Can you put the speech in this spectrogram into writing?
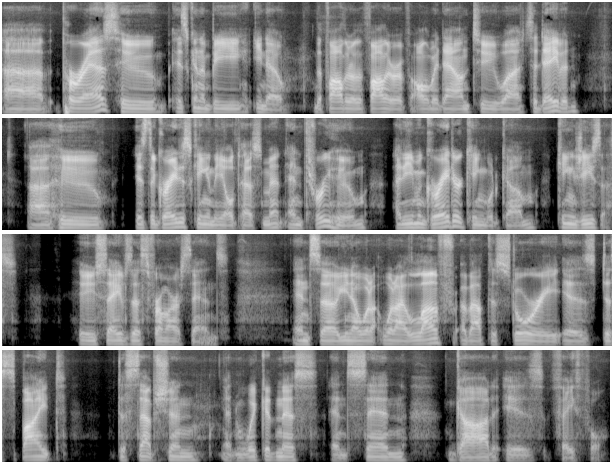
uh, Perez, who is going to be you know the father of the father of all the way down to uh, to David, who is the greatest king in the Old Testament, and through whom an even greater king would come, King Jesus, who saves us from our sins. And so, you know, what, what I love about this story is despite deception and wickedness and sin, God is faithful.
